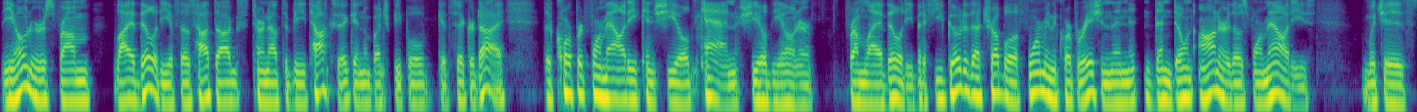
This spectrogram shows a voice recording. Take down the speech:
the owners from liability if those hot dogs turn out to be toxic and a bunch of people get sick or die. The corporate formality can shield can shield the owner from liability. But if you go to that trouble of forming the corporation, then then don't honor those formalities, which is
